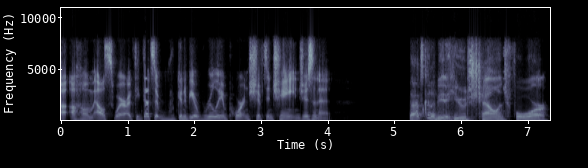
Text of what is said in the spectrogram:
a, a home elsewhere. I think that's going to be a really important shift and change, isn't it? That's going to be a huge challenge for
